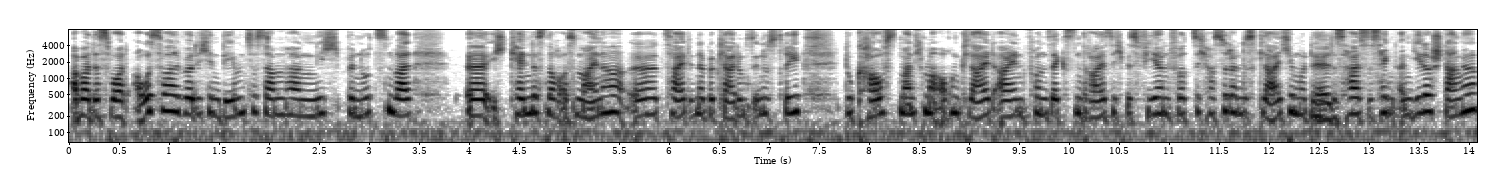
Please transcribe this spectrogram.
Aber das Wort Auswahl würde ich in dem Zusammenhang nicht benutzen, weil äh, ich kenne das noch aus meiner äh, Zeit in der Bekleidungsindustrie. Du kaufst manchmal auch ein Kleid ein von 36 bis 44, hast du dann das gleiche Mhm. Modell. Das heißt, es hängt an jeder Stange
